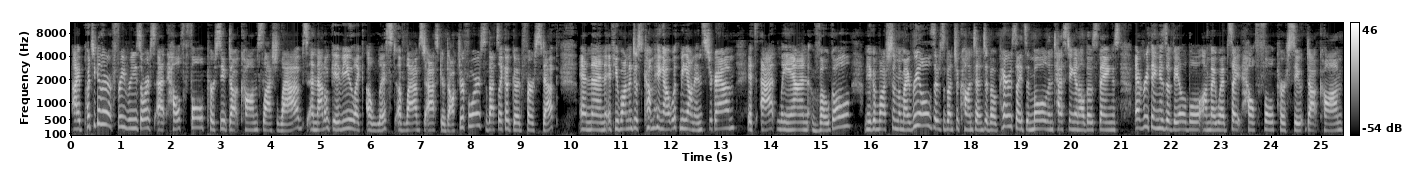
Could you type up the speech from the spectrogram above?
I put together a free resource at healthfulpursuit.com slash labs, and that'll give you like a list of labs to ask your doctor for. So that's like a good first step. And then if you want to just come hang out with me on Instagram, it's at Leanne Vogel. You can watch some of my reels. There's a bunch of content about parasites and mold and testing and all those things. Everything is available on my website, healthfulpursuit.com.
